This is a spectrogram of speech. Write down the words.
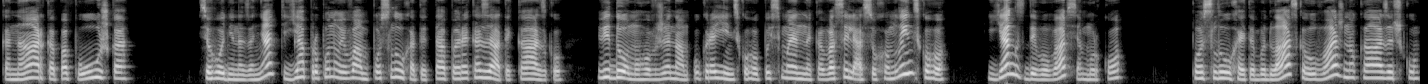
канарка, папушка. Сьогодні на занятті я пропоную вам послухати та переказати казку відомого вже нам українського письменника Василя Сухомлинського Як здивувався Мурко. Послухайте, будь ласка, уважно казочку.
